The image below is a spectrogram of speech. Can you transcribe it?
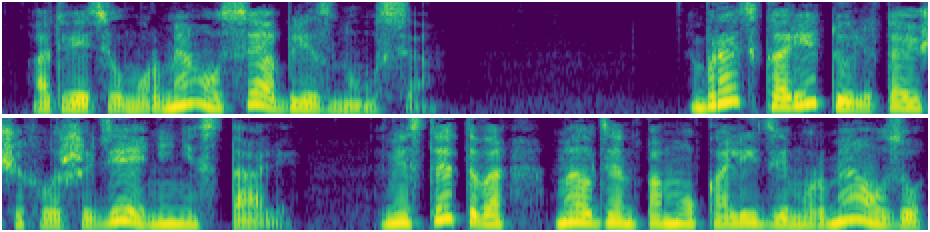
— ответил Мурмяус и облизнулся. Брать карету и летающих лошадей они не стали. Вместо этого Мелдин помог Алиде и Мурмяузу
